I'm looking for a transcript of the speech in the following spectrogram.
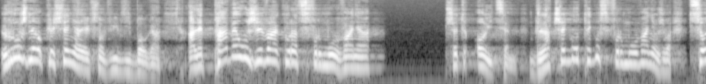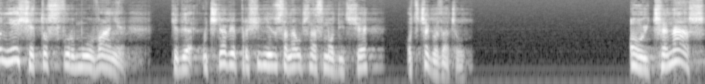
różne określenia jak są w Biblii Boga. Ale Paweł używa akurat sformułowania przed Ojcem. Dlaczego tego sformułowania używa? Co niesie to sformułowanie? Kiedy uczniowie prosili Jezusa, naucz nas modlić się, od czego zaczął? Ojcze nasz.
